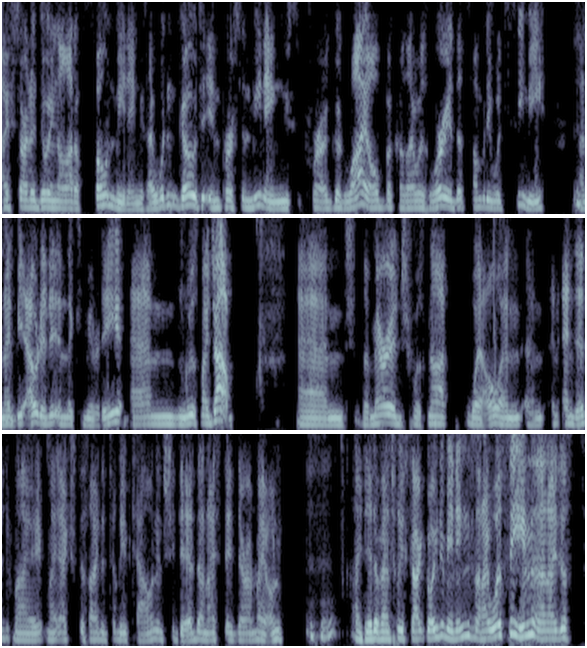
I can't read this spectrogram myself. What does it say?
I started doing a lot of phone meetings. I wouldn't go to in person meetings for a good while because I was worried that somebody would see me mm-hmm. and I'd mm-hmm. be outed in the community and lose my job. And the marriage was not well and, and, and ended. My, my ex decided to leave town and she did, and I stayed there on my own. Mm-hmm. I did eventually start going to meetings and I was seen and I just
